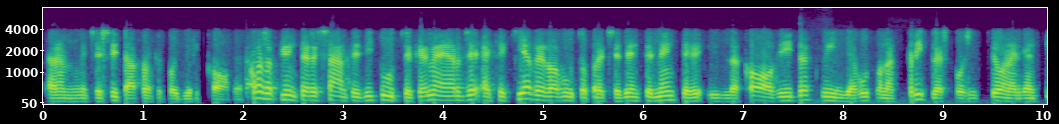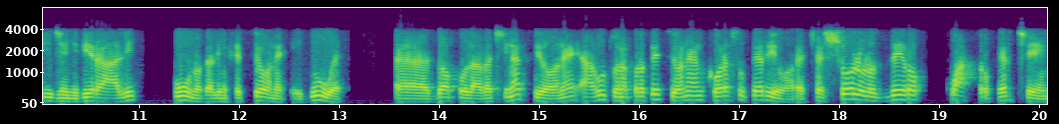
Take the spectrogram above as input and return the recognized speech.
ha necessitato anche poi di ricovero. La cosa più interessante di tutte che emerge è che chi aveva avuto precedentemente il Covid, quindi ha avuto una tripla esposizione agli antigeni virali, uno dall'infezione e due eh, dopo la vaccinazione ha avuto una protezione ancora superiore, cioè solo lo 0,4%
